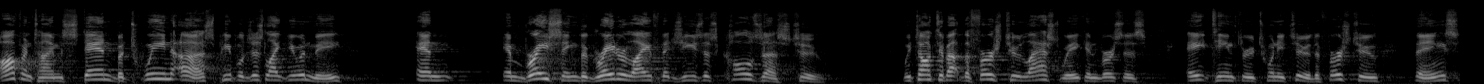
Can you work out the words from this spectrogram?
oftentimes stand between us, people just like you and me, and embracing the greater life that Jesus calls us to. We talked about the first two last week in verses 18 through 22. The first two things,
